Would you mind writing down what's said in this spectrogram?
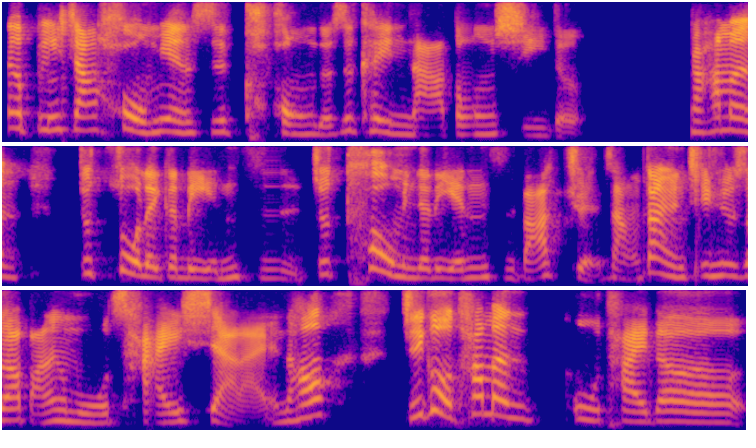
那个冰箱后面是空的，是可以拿东西的。那他们就做了一个帘子，就透明的帘子，把它卷上。当你进去的时候，要把那个膜拆下来。然后结果他们舞台的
